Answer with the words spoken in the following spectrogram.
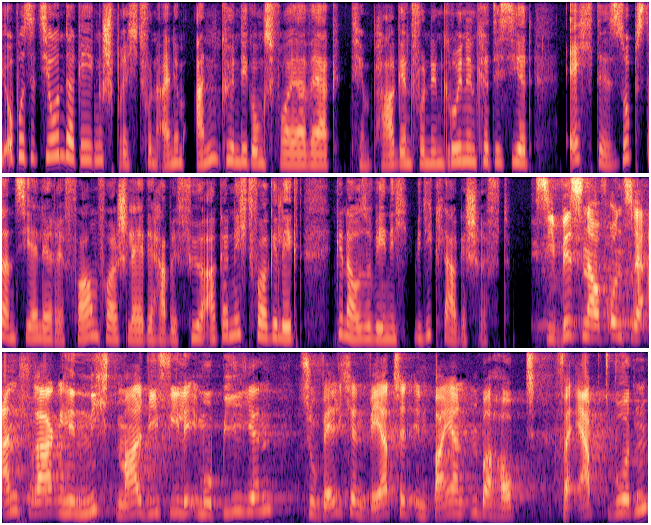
Die Opposition dagegen spricht von einem Ankündigungsfeuerwerk. Tim Pagen von den Grünen kritisiert, echte substanzielle Reformvorschläge habe Füracker nicht vorgelegt, genauso wenig wie die Klageschrift. Sie wissen auf unsere Anfragen hin nicht mal, wie viele Immobilien zu welchen Werten in Bayern überhaupt vererbt wurden.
